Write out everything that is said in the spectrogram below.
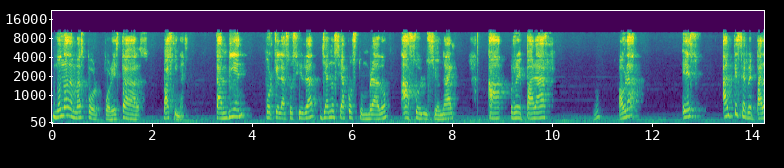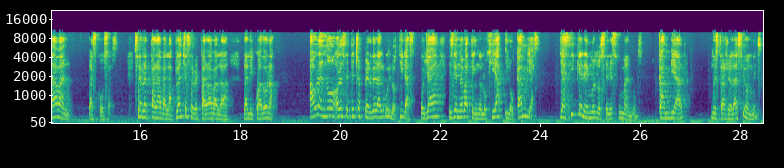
no nada más por, por estas páginas, también porque la sociedad ya no se ha acostumbrado a solucionar, a reparar. Ahora es, antes se reparaban las cosas. Se reparaba la plancha, se reparaba la, licuadora. Ahora no, ahora se te echa a perder algo y lo tiras. O ya es de nueva tecnología y lo cambias. Y así queremos los seres humanos cambiar nuestras relaciones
